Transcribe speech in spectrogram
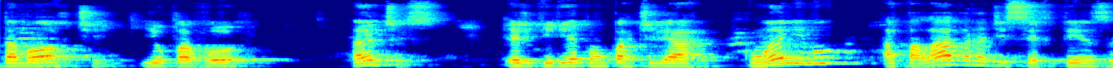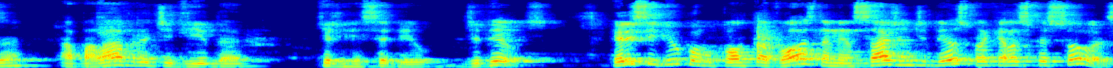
da morte e o pavor. Antes, ele queria compartilhar com ânimo a palavra de certeza, a palavra de vida que ele recebeu de Deus. Ele se viu como porta-voz da mensagem de Deus para aquelas pessoas.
